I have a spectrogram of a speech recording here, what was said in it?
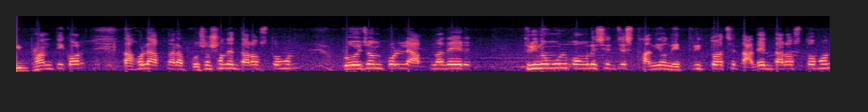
বিভ্রান্তিকর, তাহলে আপনারা প্রশাসনের দ্বারস্থ হন। প্রয়োজন পড়লে আপনাদের তৃণমূল কংগ্রেসের যে স্থানীয় নেতৃত্ব আছে তাদের দ্বারস্থ হন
